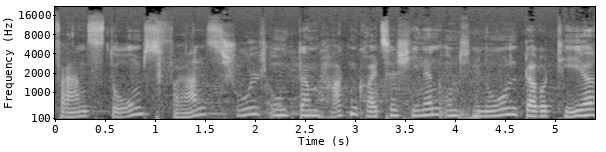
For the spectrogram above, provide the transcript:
Franz Doms, Franz Schul unterm Hakenkreuz erschienen und mhm. nun Dorothea,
